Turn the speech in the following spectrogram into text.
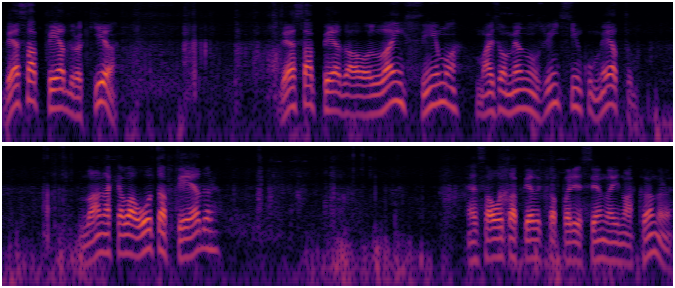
Dessa pedra aqui, ó. Dessa pedra ó, lá em cima, mais ou menos uns 25 metros. Lá naquela outra pedra essa outra pedra que está aparecendo aí na câmera.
